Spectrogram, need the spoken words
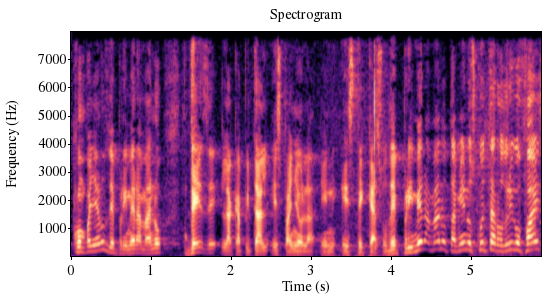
compañeros de primera mano desde la capital española en este caso. De primera mano también nos cuenta Rodrigo Fáez,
